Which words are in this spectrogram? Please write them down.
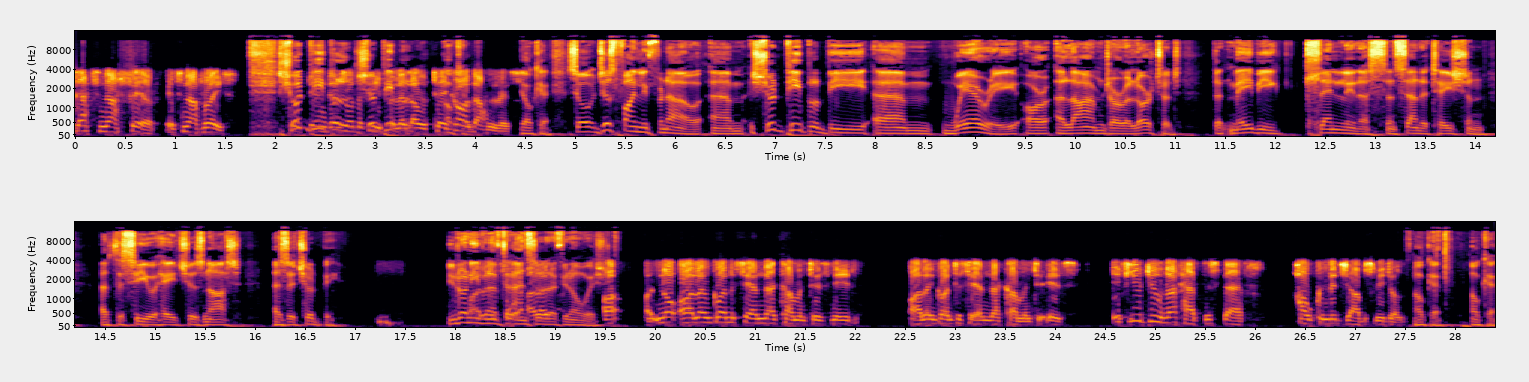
that's not fair. It's not right. Should people should people, people take okay. all the holidays? Okay, so just finally for now, um, should people be um, wary or alarmed or alerted that maybe cleanliness and sanitation at the CUH is not as it should be? You don't even I'll have to answer I'll- that if you don't wish. I- uh, no, all I'm going to say on that comment is, Neil, all I'm going to say on that comment is, if you do not have the staff, how can the jobs be done? Okay, okay,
